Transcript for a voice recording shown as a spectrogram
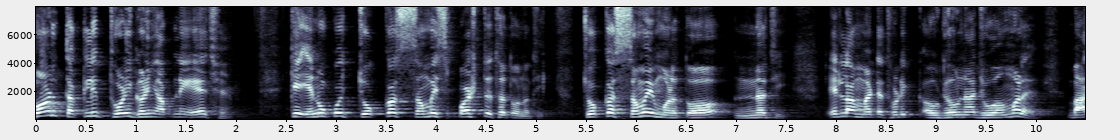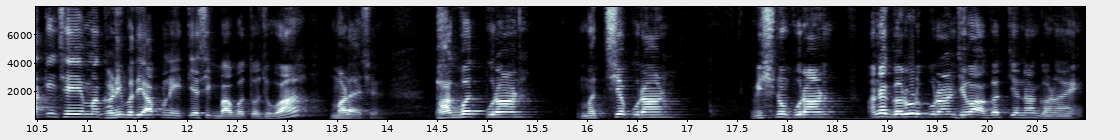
પણ તકલીફ થોડી ઘણી આપને એ છે કે એનો કોઈ ચોક્કસ સમય સ્પષ્ટ થતો નથી, ચોક્કસ સમય મળતો નથી. એટલા માટે થોડીક અવઢવના જોવા મળે. બાકી છે એમાં ઘણી બધી આપણને ઐતિહાસિક બાબતો જોવા મળે છે. ભાગવત પુરાણ, મત્સ્ય પુરાણ, વિષ્ણુ પુરાણ અને ગરુડ પુરાણ જેવા અગત્યના ગણાય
